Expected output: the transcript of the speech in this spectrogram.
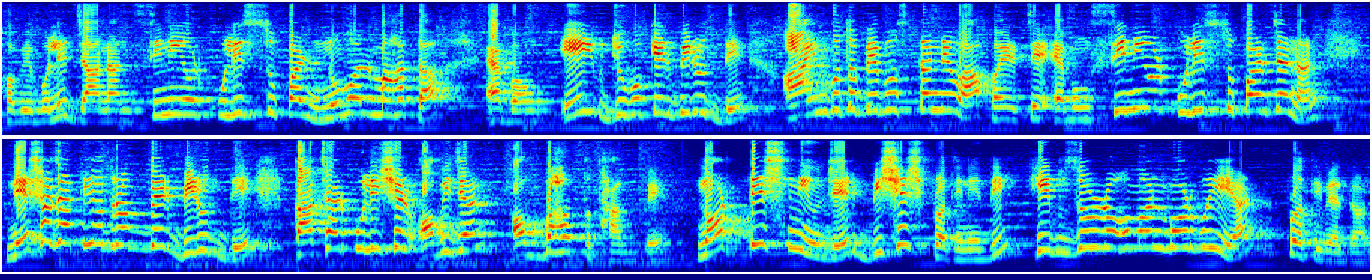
হবে বলে জানান senior police super Numal Mahata এবং এই যুবকের বিরুদ্ধে আইনগত ব্যবস্থা নেওয়া হয়েছে এবং সিনিয়র পুলিশ সুপার জানান নেশা জাতীয় দ্রব্যের বিরুদ্ধে কাছাড় পুলিশের অভিযান অব্যাহত থাকবে। নর্থ ইস্ট নিউজের বিশেষ প্রতিনিধি হিফজুর রহমান বরবুইয়ার প্রতিবেদন।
